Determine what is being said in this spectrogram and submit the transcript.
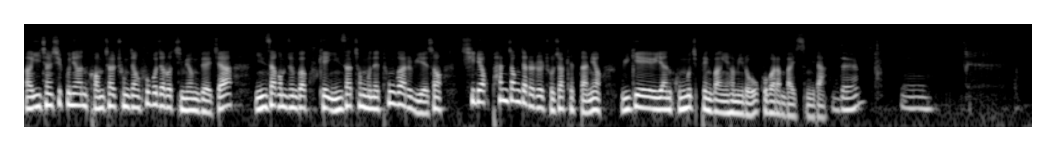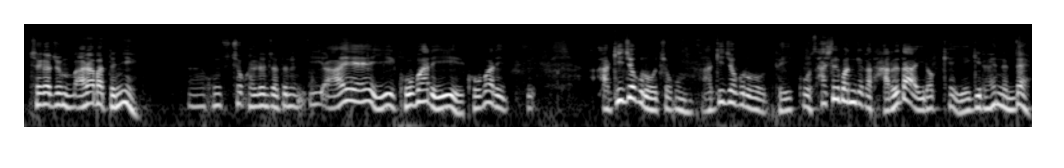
2019년 어, 검찰총장 후보자로 지명되자 인사검증과 국회 인사청문회 통과를 위해서 시력 판정 자료를 조작했다며 위기에 의한 공무집행방해 혐의로 고발한 바 있습니다. 네. 음. 제가 좀 알아봤더니 어, 공수처 관련자들은 이 아예 이 고발이 고발이 그 악의적으로 조금 악의적으로 돼 있고 사실관계가 다르다 이렇게 얘기를 했는데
